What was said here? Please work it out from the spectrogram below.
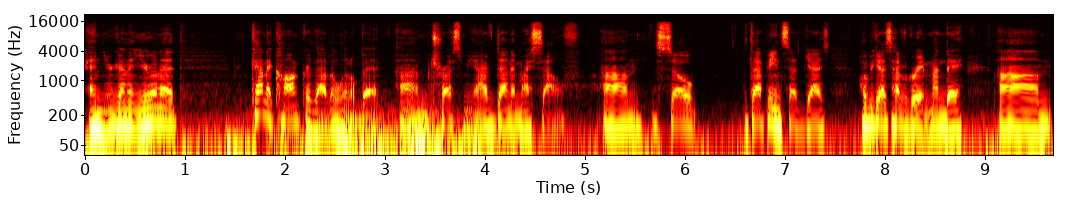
and you're gonna you're gonna kind of conquer that a little bit. Um, trust me, I've done it myself. Um, so with that being said, guys, hope you guys have a great Monday. Um,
